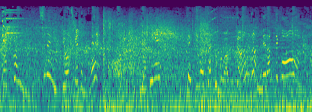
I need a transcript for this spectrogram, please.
特化に常に気をつけてね。逆に敵の脚部はガンガン狙ってこう。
